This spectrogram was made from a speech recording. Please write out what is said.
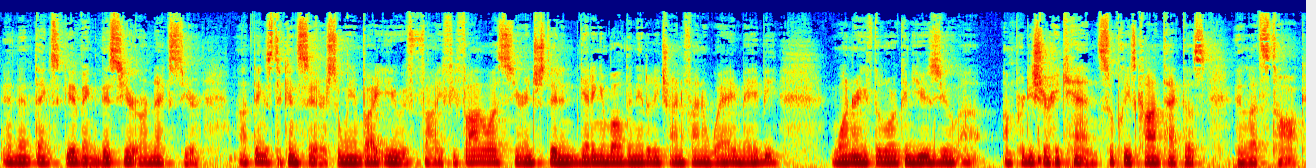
and then Thanksgiving this year or next year. Uh, things to consider. So we invite you if uh, if you follow us, you're interested in getting involved in Italy, trying to find a way, maybe wondering if the Lord can use you. Uh, I'm pretty sure He can. So please contact us and let's talk.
